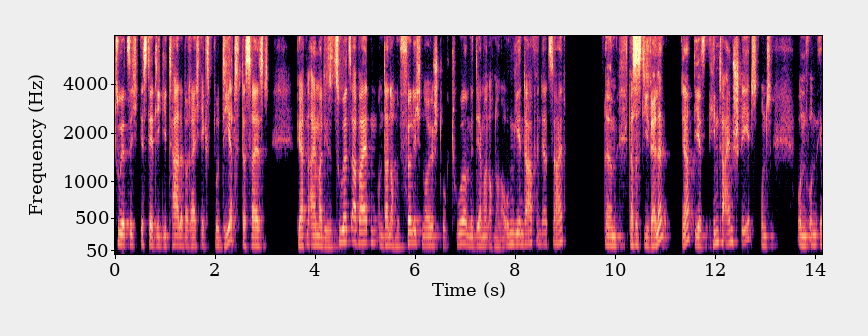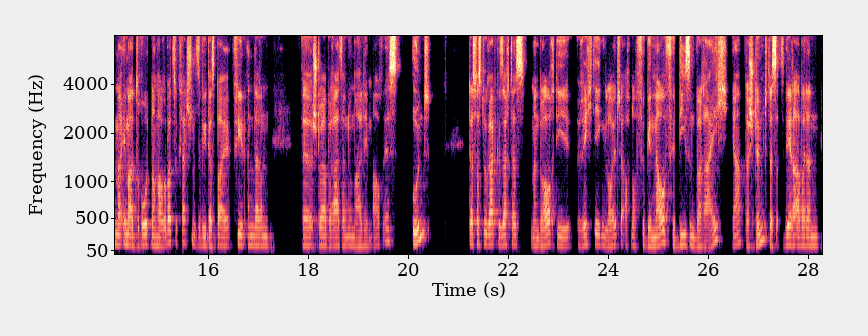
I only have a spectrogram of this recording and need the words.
Zusätzlich ist der digitale Bereich explodiert. Das heißt, wir hatten einmal diese Zusatzarbeiten und dann noch eine völlig neue Struktur, mit der man auch nochmal umgehen darf in der Zeit. Ähm, das ist die Welle, ja, die jetzt hinter einem steht und, und, und immer, immer droht, nochmal rüber zu klatschen, so wie das bei vielen anderen äh, Steuerberatern nun mal halt eben auch ist. Und das, was du gerade gesagt hast, man braucht die richtigen Leute auch noch für genau für diesen Bereich. Ja, das stimmt. Das wäre aber dann,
